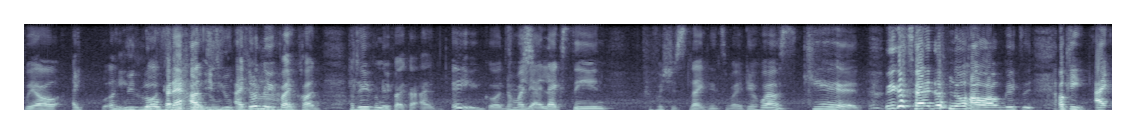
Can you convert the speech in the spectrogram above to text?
well, I. Oh, We God, love can you, I handle? if you I don't know if I can. can. I don't even know if I can. I, hey God, normally I like seeing people should slide into my DM, but I'm scared because I don't know how I'm going to. Okay, I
